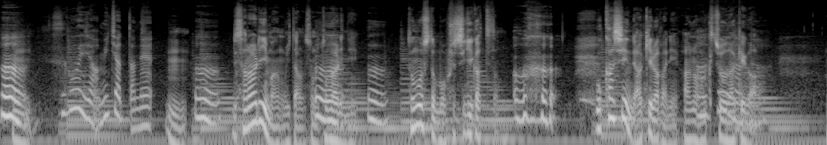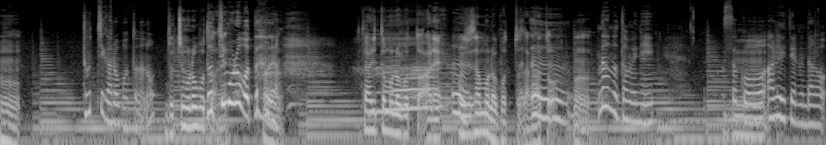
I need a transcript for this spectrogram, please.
う うんんすごいじゃん。見ちゃったね。うん、うん。でサラリーマンいたのその隣に、うん。その人も不思議がってたの。お おかしいんで明らかに。あの白鳥だけがうなんどっちがロボットなの？どっちもロボットだね。どっちもロボットな。うん。だ二人ともロボット。あれ、うん。おじさんもロボットだなと、うんううん。何のためにそこを歩いてるんだろ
